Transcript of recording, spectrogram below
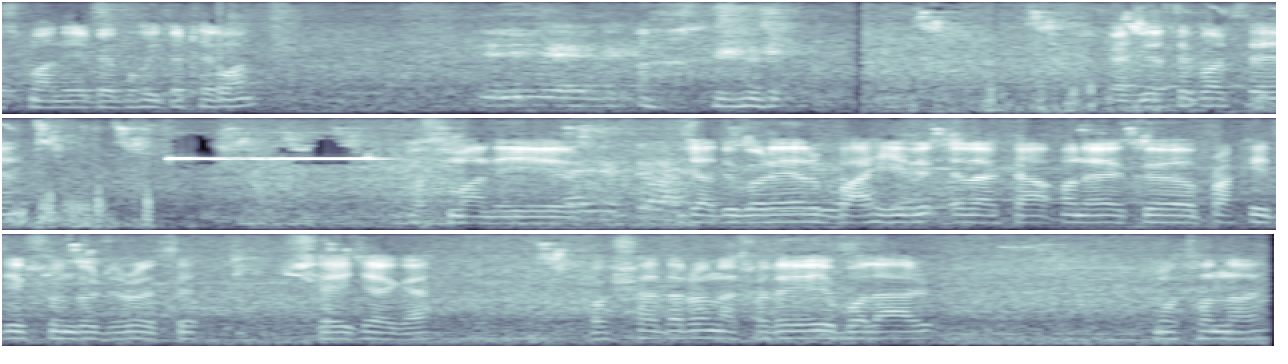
ওসমানের ব্যবহৃত ঠেলান Guys, দেখতে পারছেন ওসমানীর জাদুঘরের বাহির এলাকা অনেক প্রাকৃতিক সৌন্দর্য রয়েছে সেই জায়গা। অসাধারণ আসলে বলার মতো নয়।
